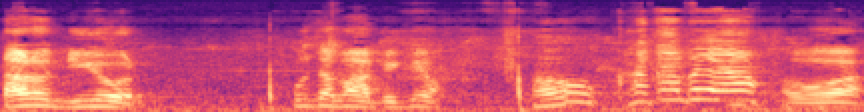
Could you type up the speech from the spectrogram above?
તારો દિયોર. હું તો ભાભી કયો હા ખાતા ભાઈ ઓવા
